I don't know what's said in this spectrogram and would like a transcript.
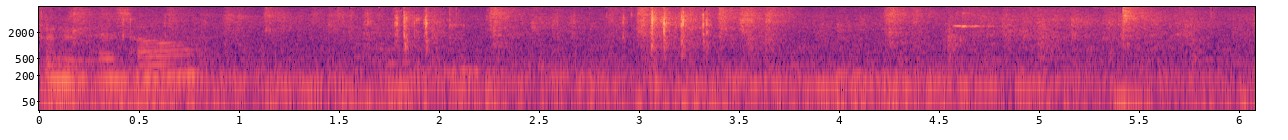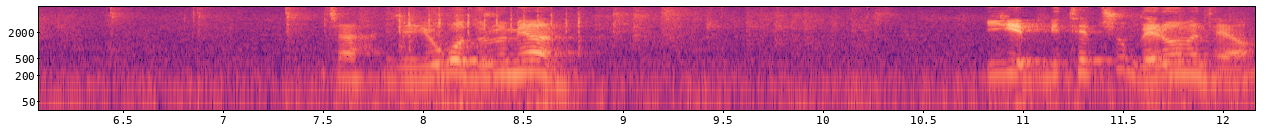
클릭을 해서. 자 이제 요거 누르면 이게 밑에 쭉 내려오면 돼요.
